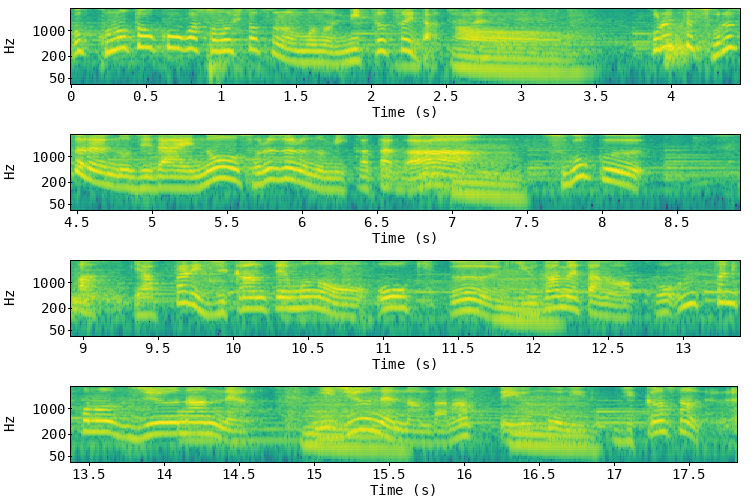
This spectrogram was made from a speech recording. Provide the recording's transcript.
僕この投稿がその一つのものに3つついたんだあよね。これってそれぞれの時代のそれぞれの見方がすごくあやっぱり時間っていうものを大きく歪めたのはこ本当にこの十何年、20年なんだなっていうふうに実感したんだよね。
